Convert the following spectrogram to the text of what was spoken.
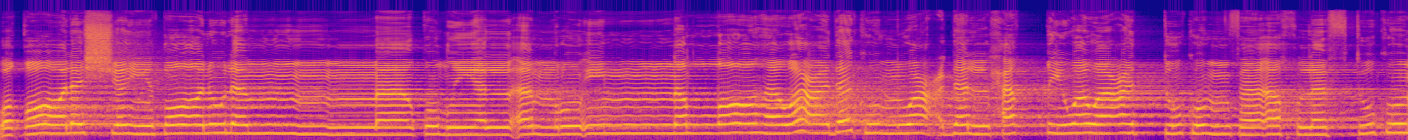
وقال الشيطان لما قضي الأمر إن الله وعدكم وعد الحق ووعدتكم فأخلفتكم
